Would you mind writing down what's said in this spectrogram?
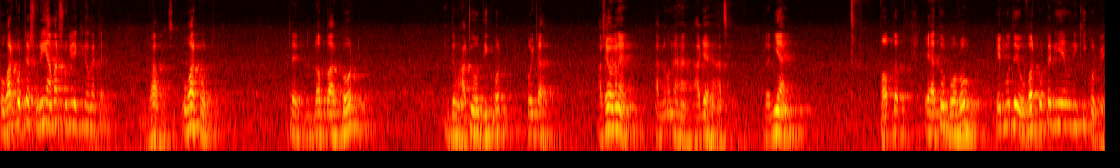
ওভারকোটটা শুনেই আমার শরীরে কীরকম একটা ভাব হচ্ছে। ওভারকোট। এটা লম্বা কোট একদম হাঁটু অবধি কোট ওইটা আছে ওখানে? আমি মনে হয়, হ্যাঁ আগে হ্যাঁ আছে। ওটা নিয়ে আয়। ভাবলাম এত গরম এর মধ্যে ওভারকোটটা নিয়ে উনি কী করবেন?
